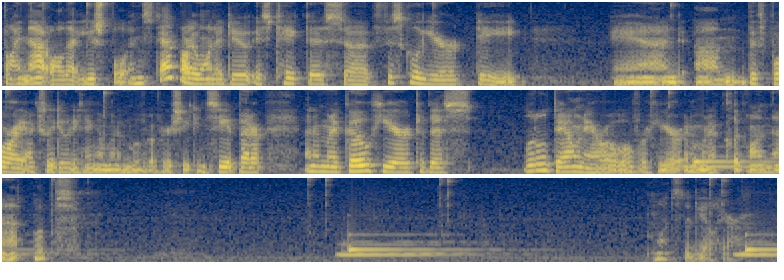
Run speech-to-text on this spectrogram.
find that all that useful. Instead, what I want to do is take this uh, fiscal year date and um, before I actually do anything, I'm going to move it over here so you can see it better. And I'm going to go here to this little down arrow over here and I'm going to click on that. Whoops. What's the deal here?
